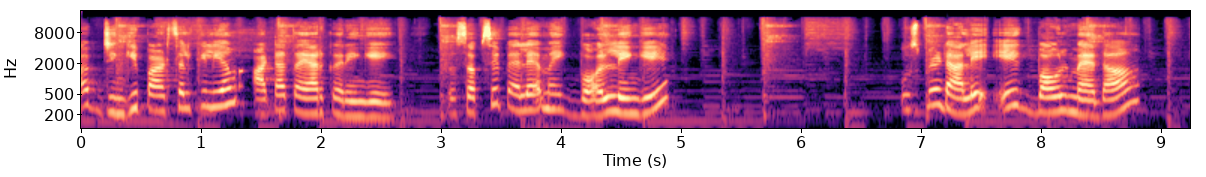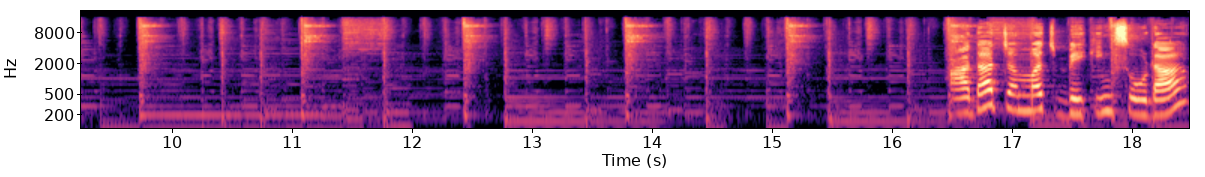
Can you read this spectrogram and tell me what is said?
अब जिंगी पार्सल के लिए हम आटा तैयार करेंगे। तो सबसे पहले हम एक बॉल लेंगे। उसमें डालें एक बाउल मैदा। आधा चम्मच बेकिंग सोडा।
